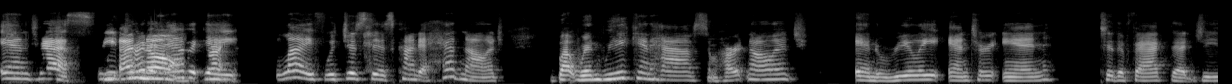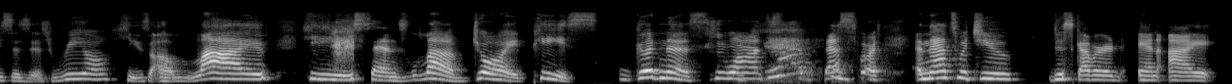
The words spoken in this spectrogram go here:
and yes we try unknown. to navigate right. life with just this kind of head knowledge but when we can have some heart knowledge and really enter in to the fact that Jesus is real, he's alive, he sends love, joy, peace, goodness. He wants the best for us. And that's what you discovered and I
